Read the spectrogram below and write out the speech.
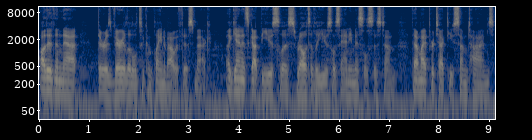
Other than that, there is very little to complain about with this mech. Again, it's got the useless, relatively useless anti-missile system that might protect you sometimes.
